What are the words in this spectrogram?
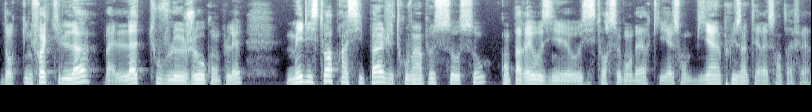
Donc, une fois que tu l'as, bah, là, tu ouvres le jeu au complet. Mais l'histoire principale, j'ai trouvé un peu so-so comparé aux, hi- aux histoires secondaires qui, elles, sont bien plus intéressantes à faire.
